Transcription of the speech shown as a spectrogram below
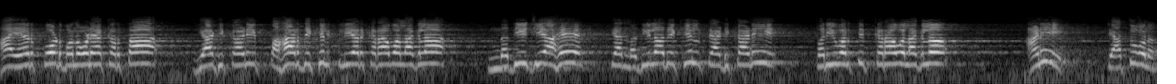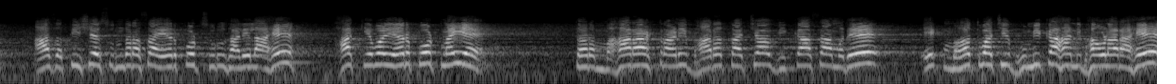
हा एअरपोर्ट बनवण्याकरता या ठिकाणी पहाड देखील क्लिअर करावा लागला. नदी जी आहे त्या नदीला देखील त्या ठिकाणी परिवर्तित करावं लागलं. आणि त्यातून आज अतिशय सुंदर असा एअरपोर्ट सुरू झालेला आहे. हा केवळ एअरपोर्ट नाही आहे तर महाराष्ट्र आणि भारताच्या विकासामध्ये एक महत्वाची भूमिका हा निभावणार आहे.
